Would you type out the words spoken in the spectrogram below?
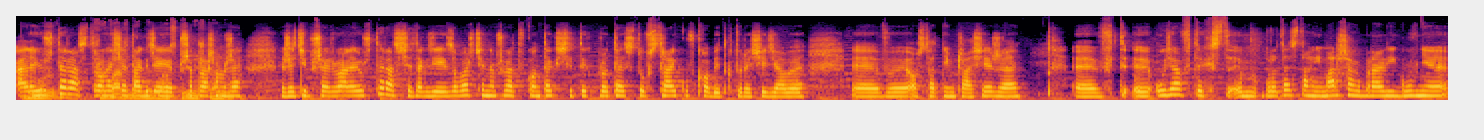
Ale Albo już teraz trochę się tak dzieje, przepraszam, że, że ci przerwę, ale już teraz się tak dzieje. Zobaczcie na przykład w kontekście tych protestów, strajków kobiet, które się działy e, w ostatnim czasie, że e, w e, udział w tych protestach i marszach brali głównie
